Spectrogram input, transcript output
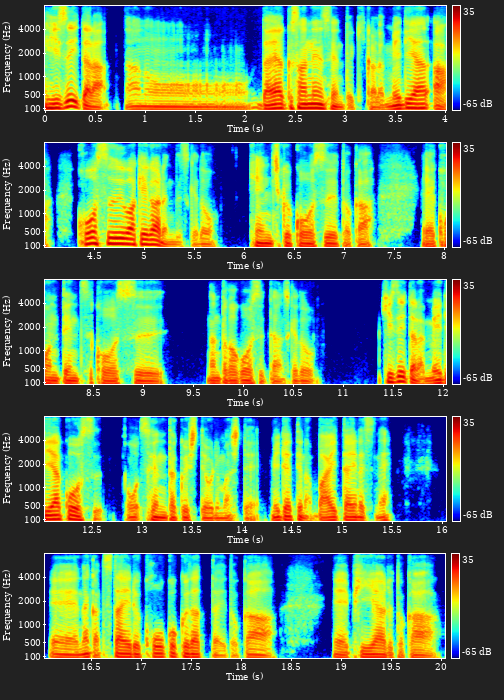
気づいたら、あのー、大学3年生の時からメディア、あ、コース分けがあるんですけど、建築コースとか、えー、コンテンツコース、なんとかコースってあるんですけど、気づいたらメディアコースを選択しておりまして、メディアっていうのは媒体ですね。えーなんか伝える広告だったりとか、えー PR とか、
